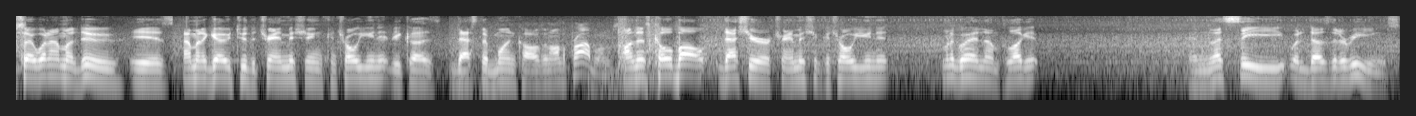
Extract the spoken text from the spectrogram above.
So what I'm gonna do is I'm gonna go to the transmission control unit because that's the one causing all the problems. On this Cobalt, that's your transmission control unit. I'm gonna go ahead and unplug it and let's see what it does to the readings.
